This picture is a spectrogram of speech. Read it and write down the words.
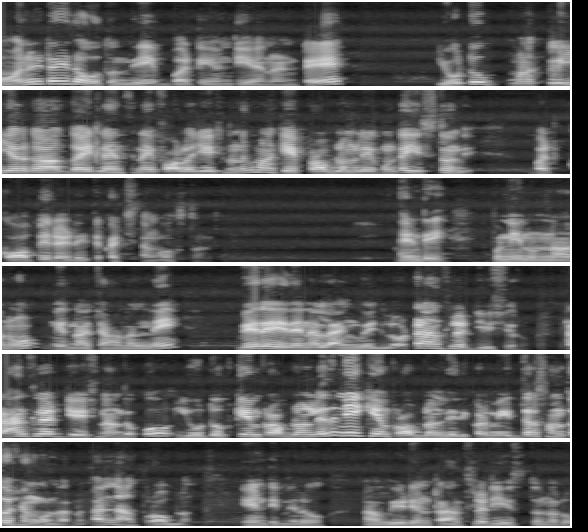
మానిటైజ్ అవుతుంది. బట్ ఏంటి అని అంటే యూట్యూబ్ మనకు క్లియర్‌గా గైడ్‌లైన్స్‌ని ఫాలో చేసినందుకు మనకి ఏ ప్రాబ్లం లేకుండా ఇస్తుంది. బట్ కాపీరైట్ అయితే ఖచ్చితంగా వస్తుంది. ఏంటి? ఇప్పుడు నేను ఉన్నాను మీరు నా ఛానల్‌ని వేరే ఏదైనా లాంగ్వేజ్‌లో ట్రాన్స్‌లేట్ చేసిర్రు. ట్రాన్స్‌లేట్ చేసినందుకు యూట్యూబ్‌కి ఏం ప్రాబ్లం లేదు. నీకేం ప్రాబ్లం లేదు. ఇక్కడ మీ ఇద్దరు సంతోషంగా ఉన్నారు. కానీ నాకు ప్రాబ్లం ఏంటి మీరు నా వీడియోని ట్రాన్స్‌లేట్ చేస్తున్నారు.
